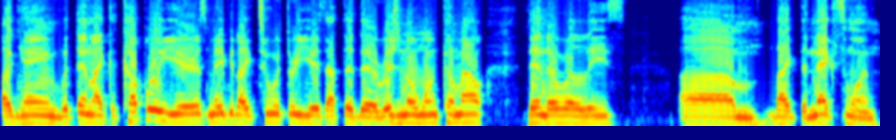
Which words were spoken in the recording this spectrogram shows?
a game within like a couple of years, maybe like two or three years after the original one come out, then they'll release um, like the next one,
